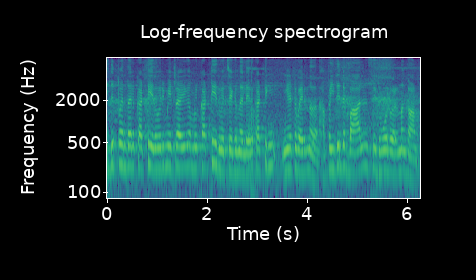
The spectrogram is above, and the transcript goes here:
ഇതിപ്പോൾ എന്തായാലും കട്ട് ചെയ്ത് ഒരു മീറ്റർ ആയി നമ്മൾ കട്ട് ചെയ്ത് വെച്ചേക്കുന്നതല്ലേ? ഇത് കട്ടിങ് ഇങ്ങോട്ട് വരുന്നതാണ്. അപ്പോൾ ഇതിന്റെ ബാലൻസ് ഇതുപോലെ ഒരെണ്ണം കാണും.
